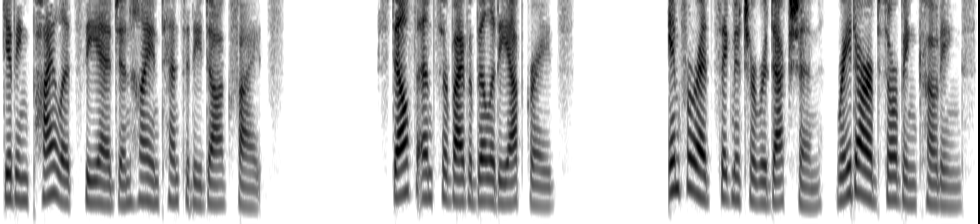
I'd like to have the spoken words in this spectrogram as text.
giving pilots the edge in high-intensity dogfights. Stealth and survivability upgrades. Infrared signature reduction, radar-absorbing coatings,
